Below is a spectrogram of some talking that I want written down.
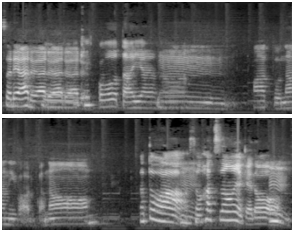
それあるああるあるある。結構ウォーター嫌やうな。ん。あと何があるかなあとは、うんその発音やけど、うん。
